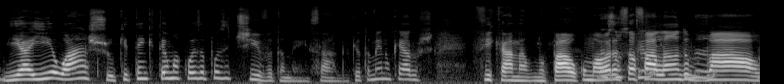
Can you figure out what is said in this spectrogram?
E aí eu acho que tem que ter uma coisa positiva também, sabe? Porque eu também não quero ficar no, no palco uma Mas hora só teu- falando não, mal,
